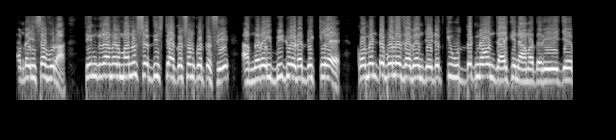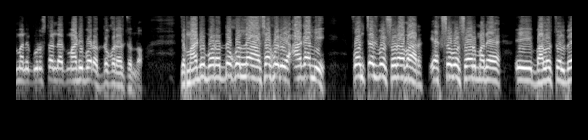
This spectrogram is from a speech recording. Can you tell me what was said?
আমরা ইসাপুরা, তিন গ্রামের মানুষের দৃষ্টি আকর্ষণ করতেছি। আপনারা এই ভিডিওটা দেখলে কমেন্টে বলে যাবেন যে এটা কি উদ্যোগ নেওয়া যায় কিনা আমাদের এই যে মানে গুরুস্থানটা মাটি বরাদ্দ করার জন্য। যে মাটি বরাদ্দ করলে আশা করি আগামী পঞ্চাশ বছর আবার একশো বছর মানে এই ভালো চলবে।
